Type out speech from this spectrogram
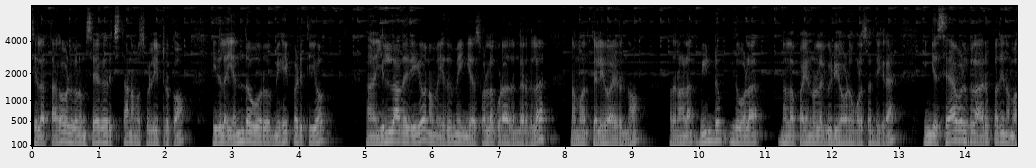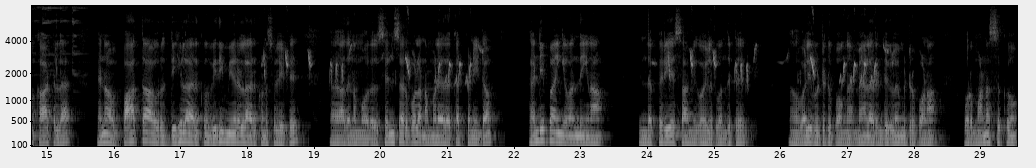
சில தகவல்களும் சேகரித்து தான் நம்ம சொல்லிகிட்ருக்கோம் இதில் எந்த ஒரு மிகைப்படுத்தியோ இல்லாததையோ நம்ம எதுவுமே இங்கே சொல்லக்கூடாதுங்கிறதுல நம்ம தெளிவாக இருந்தோம் அதனால் மீண்டும் இதுபோல் நல்ல பயனுள்ள வீடியோவோடு உங்களை சந்திக்கிறேன். இங்கே சேவல்கள் அறுப்பதை நம்ம காட்டலை. ஏன்னா பார்த்தா ஒரு திகிலாக இருக்கும் விதிமீறலாக இருக்குன்னு சொல்லிட்டு அதை நம்ம ஒரு சென்சார் போல் நம்மளே அதை கட் பண்ணிட்டோம். கண்டிப்பாக இங்கே வந்தீங்கன்னா இந்த பெரிய சாமி கோயிலுக்கு வந்துட்டு வழிபட்டுட்டு போங்க. மேலே ரெண்டு கிலோமீட்டர் போனால் ஒரு மனசுக்கும்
